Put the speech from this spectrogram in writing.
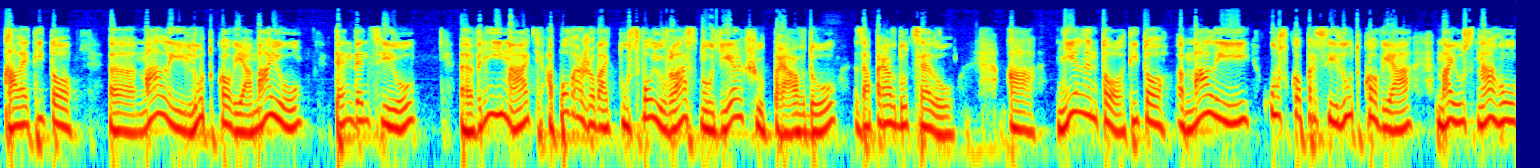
ale títo e, malí ľudkovia majú tendenciu e, vnímať a považovať tú svoju vlastnú dielčiu pravdu za pravdu celú. A nielen to, títo malí, úzkoprsí ľudkovia majú snahu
